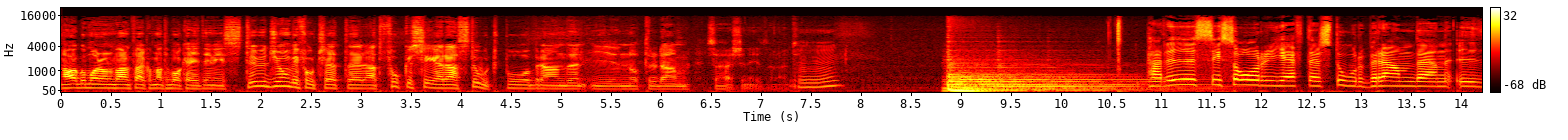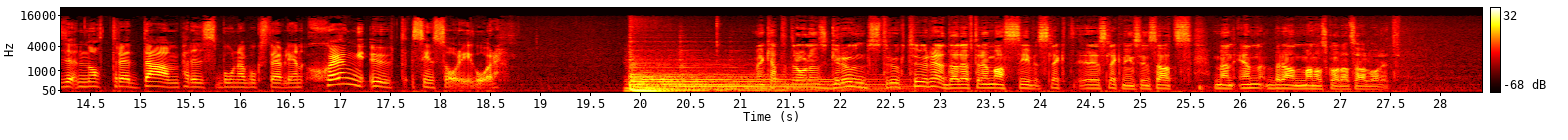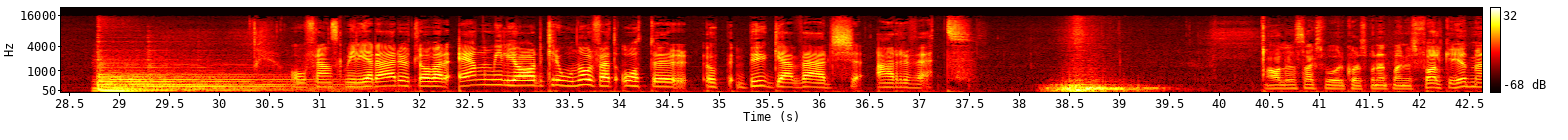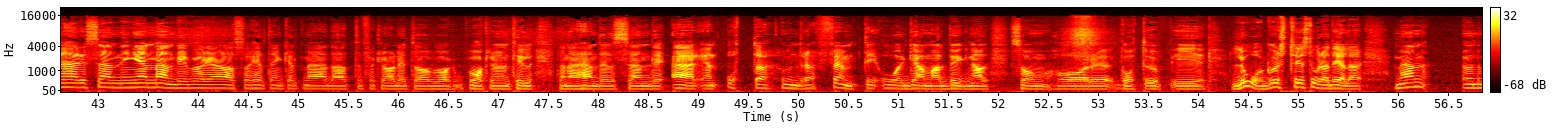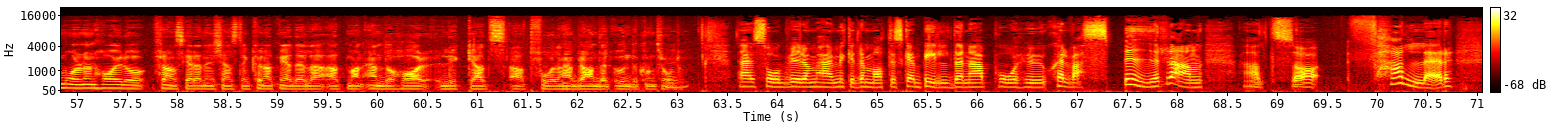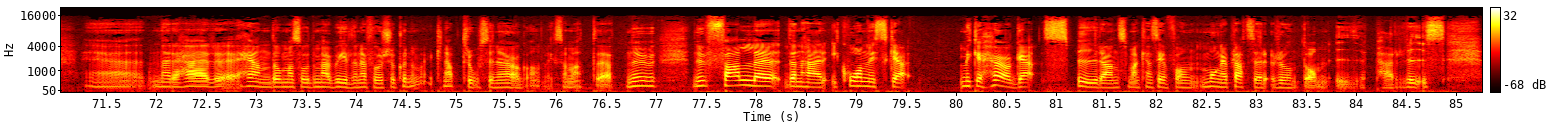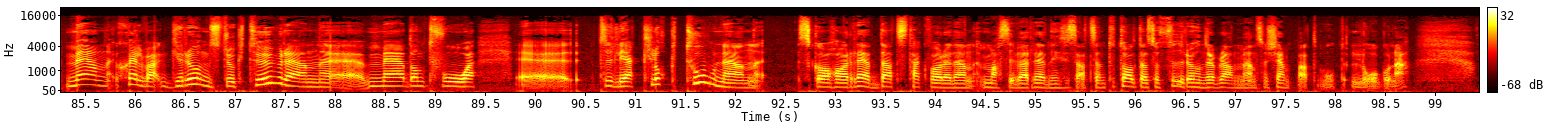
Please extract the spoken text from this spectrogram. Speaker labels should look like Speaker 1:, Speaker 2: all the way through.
Speaker 1: Ja, god morgon och varmt välkomna tillbaka hit in i studion. Vi fortsätter att fokusera stort på branden i Notre Dame. Så här ser nyheterna ut.
Speaker 2: Mm. Paris i sorg efter storbranden i Notre Dame. Parisborna bokstavligen sjöng ut sin sorg igår.
Speaker 1: Men katedralens grundstruktur räddad efter en massiv släck, eh, släckningsinsats. Men en brandman har skadats allvarligt.
Speaker 2: Och fransk miljardär utlovar en miljard kronor för att återuppbygga världsarvet.
Speaker 1: Alldeles strax vår korrespondent Magnus Falkehed med här i sändningen. Men vi börjar alltså helt enkelt med att förklara lite av bakgrunden till den här händelsen. Det är en 850 år gammal byggnad som har gått upp i lågor till stora delar. Men under morgonen har ju då franska räddningstjänsten kunnat meddela att man ändå har lyckats att få den här branden under kontroll. Mm.
Speaker 2: Där såg vi de här mycket dramatiska bilderna på hur själva spiran alltså faller. Eh, när det här hände och man såg de här bilderna först så kunde man ju knappt tro sina ögon. Liksom att, att nu, nu faller den här ikoniska mycket höga spiran som man kan se från många platser runt om i Paris. Men själva grundstrukturen eh, med de två eh, tydliga klocktornen ska ha räddats tack vare den massiva räddningsinsatsen. Totalt alltså 400 brandmän som kämpat mot lågorna.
